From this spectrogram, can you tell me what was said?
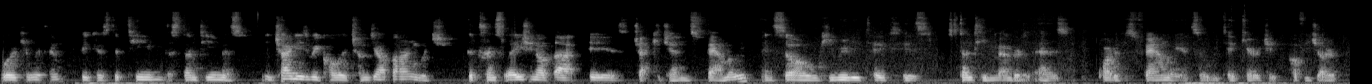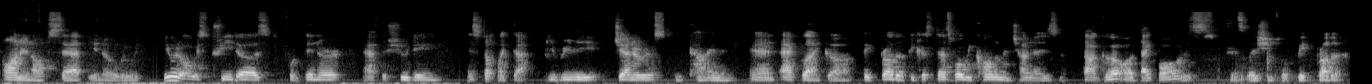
working with him because the team, the stunt team is in Chinese we call it Chengjiaban, which the translation of that is Jackie Chan's family. And so he really takes his stunt team members as part of his family. And so we take care of each other on and off set. You know, we would, he would always treat us for dinner after shooting and stuff like that. Be really generous and kind and, and act like a big brother because that's what we call him in China is Dago or Daibo is translation for big brother.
